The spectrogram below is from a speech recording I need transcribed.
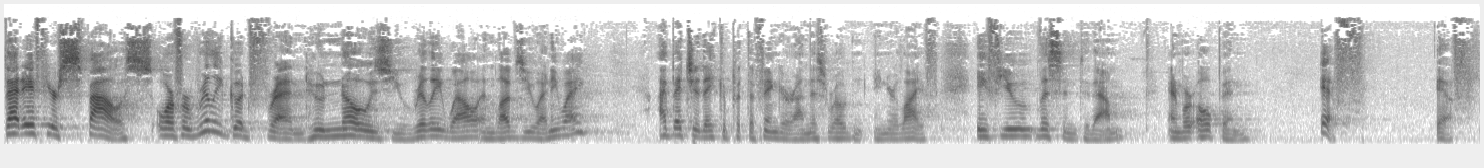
that if your spouse or if a really good friend who knows you really well and loves you anyway, I bet you they could put the finger on this rodent in your life if you listen to them and were open. If, if.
